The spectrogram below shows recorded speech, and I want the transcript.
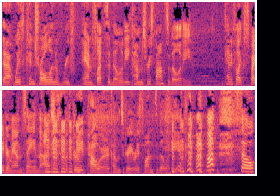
that with control and, and flexibility comes responsibility. Kind of feel like Spider Man saying that. With great power comes great responsibility. so,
